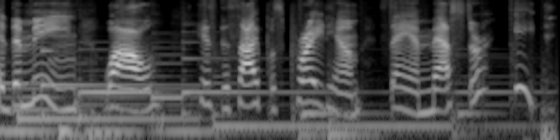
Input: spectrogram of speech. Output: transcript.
In the meanwhile, his disciples prayed him, saying, Master, eat.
